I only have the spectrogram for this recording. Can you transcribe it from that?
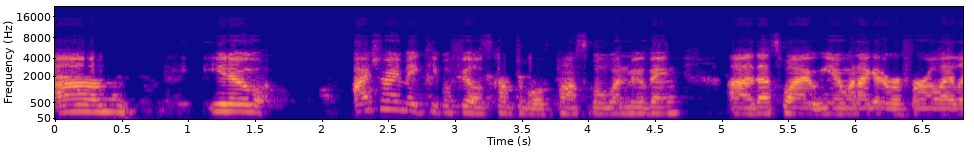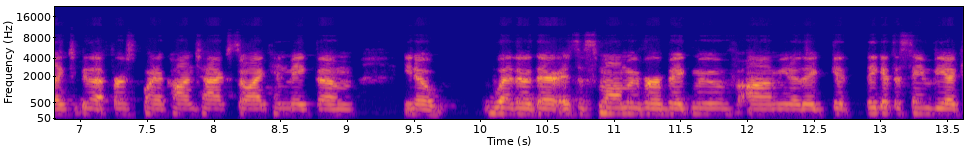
um, you know, I try and make people feel as comfortable as possible when moving. Uh, that's why, you know, when I get a referral, I like to be that first point of contact so I can make them, you know, whether it's a small move or a big move, um, you know, they get they get the same VIP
